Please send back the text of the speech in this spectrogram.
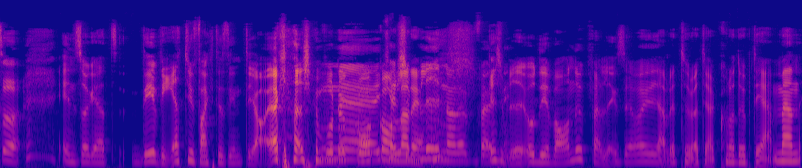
så insåg att det vet ju faktiskt inte jag. Jag kanske borde gå och kolla kanske det. blir någon Kanske uppföljning. blir, och det var en uppföljning, så det var ju jävligt tur att jag kollade upp det. Men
